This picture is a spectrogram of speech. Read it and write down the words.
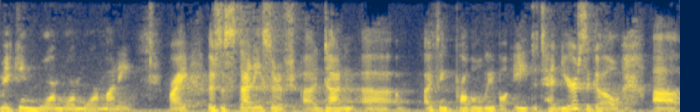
making more and more and more money, right? There's a study sort of uh, done, uh, I think probably about eight to 10 years ago, uh,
